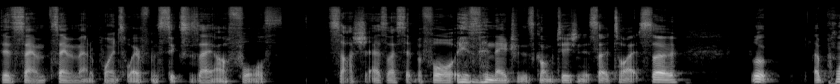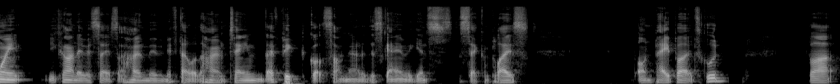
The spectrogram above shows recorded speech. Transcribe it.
they're the same same amount of points away from six as they are fourth such as I said before is the nature of this competition. It's so tight. So, look, a point you can't even say it's a home even if they were the home team. They've picked got something out of this game against second place. On paper, it's good, but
